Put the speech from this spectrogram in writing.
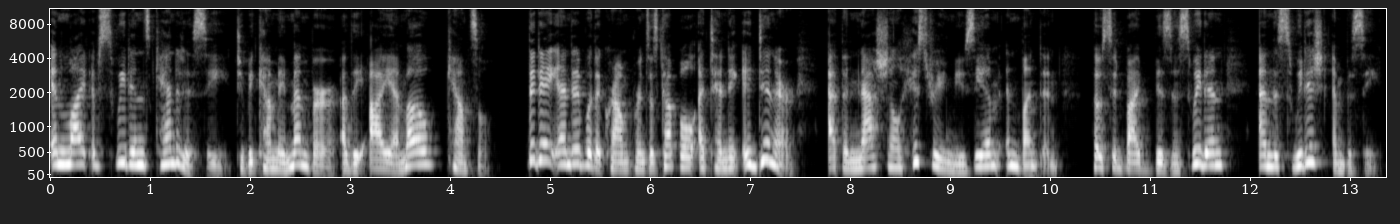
in light of Sweden's candidacy to become a member of the IMO Council. The day ended with the Crown Princess couple attending a dinner at the National History Museum in London, hosted by Business Sweden and the Swedish Embassy.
